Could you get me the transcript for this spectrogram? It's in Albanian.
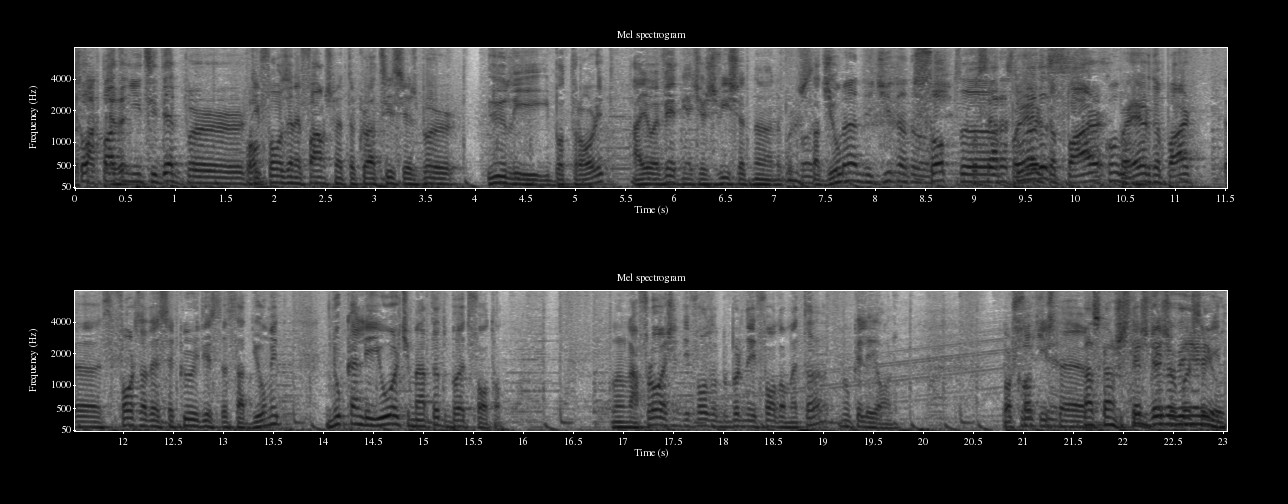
Sot pati edhe... një incident për po? tifozen e famshme të Kroacisë që është bërë ylli i botërorit, ajo e vetmja që zhvishet në në për po, stadium. Sot po, uh, për herë të parë, po, për herë të parë uh, forcat e security të stadiumit nuk kanë lejuar që me atë të bëhet foto. Kur afroheshin tifozët për bërë ndonjë foto me të, nuk e lejonin. Por sot ishte pas kanë shtesh vetë për njeriu.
